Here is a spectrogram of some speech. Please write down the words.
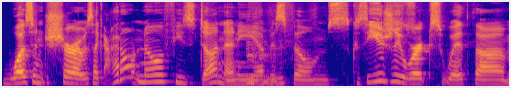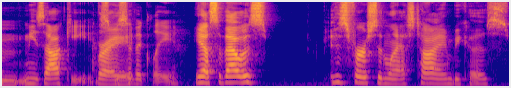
wasn't sure. I was like, I don't know if he's done any of his films because he usually works with um, Miyazaki Right. specifically. Yeah, so that was his first and last time because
